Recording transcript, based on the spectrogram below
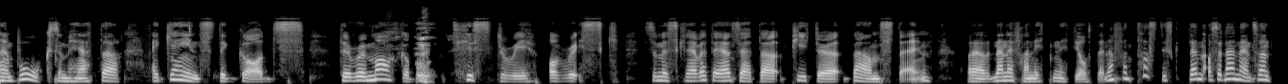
en bok som heter 'Against the Gods'. The Remarkable History of Risk, som er skrevet av en som heter Peter Bernstein. Eh, den er fra 1998. Den er fantastisk. Den, altså, den er en sånn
